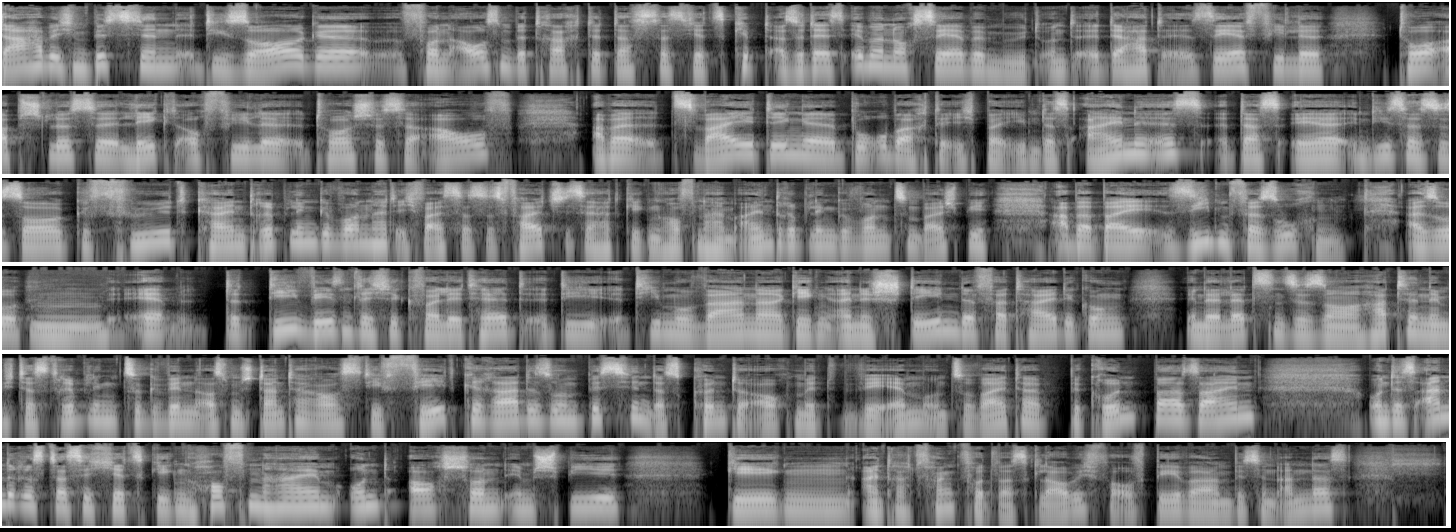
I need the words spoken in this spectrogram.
da habe ich ein bisschen die Sorge von außen betrachtet, dass das jetzt kippt. Also der ist immer noch sehr bemüht und äh, der hat sehr viele Torabschlüsse, legt auch viele Torschüsse auf. Aber zwei Dinge beobachte ich bei ihm. Das eine ist, dass er in dieser Saison gefühlt kein Dribbling gewonnen hat. Ich weiß, dass es falsch ist. Er hat gegen Hoffenheim ein Dribbling gewonnen zum Beispiel, aber bei sieben Versuchen. Also mhm. er, die wesentliche Qualität, die Timo Werner gegen eine stehende Verteidigung in der letzten Saison hatte, nämlich das Dribbling zu gewinnen, aus dem Stand heraus, die fehlt gerade so ein bisschen. Das könnte auch mit WM und so weiter begründbar sein. Und das andere ist, dass ich jetzt gegen Hoffenheim und auch schon im Spiel gegen Eintracht Frankfurt, was glaube ich, VfB war ein bisschen anders,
